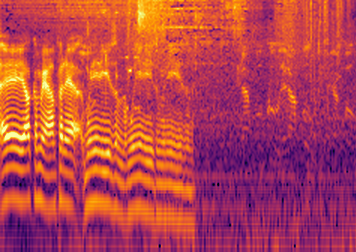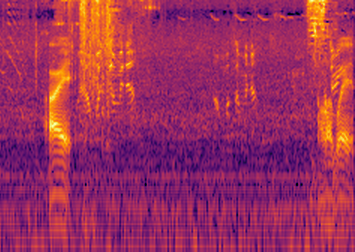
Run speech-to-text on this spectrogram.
Hey, y'all come here, I'm finna, we need to use them, we need to use them, we need to use them. Alright. Hold wait.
